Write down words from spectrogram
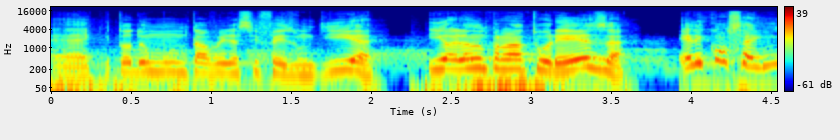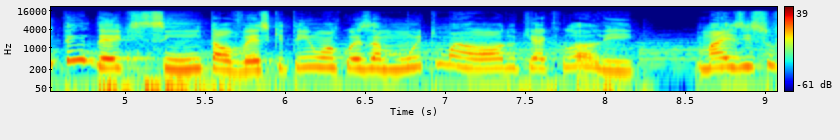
é, que todo mundo talvez já se fez um dia, e olhando para a natureza, ele consegue entender que sim, talvez que tem uma coisa muito maior do que aquilo ali. Mas isso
